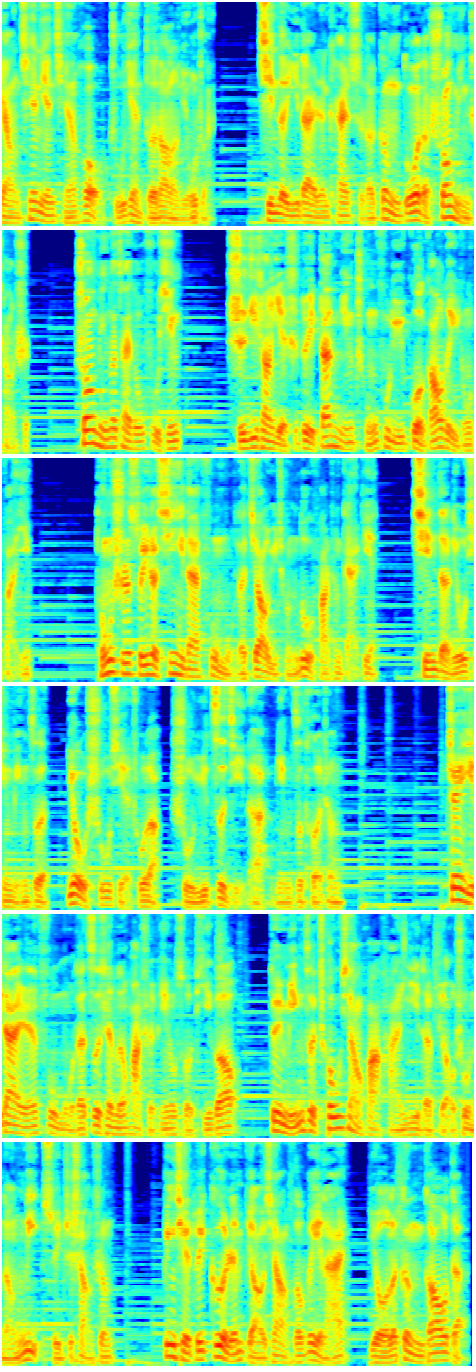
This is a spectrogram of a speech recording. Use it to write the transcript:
两千年前后逐渐得到了扭转。新的一代人开始了更多的双名尝试，双名的再度复兴，实际上也是对单名重复率过高的一种反应。同时，随着新一代父母的教育程度发生改变，新的流行名字又书写出了属于自己的名字特征。这一代人父母的自身文化水平有所提高，对名字抽象化含义的表述能力随之上升，并且对个人表象和未来有了更高的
